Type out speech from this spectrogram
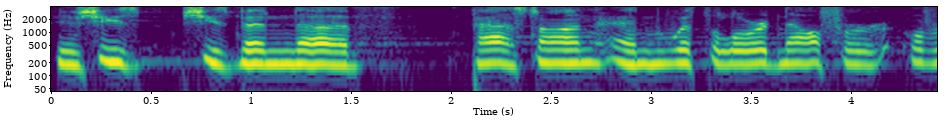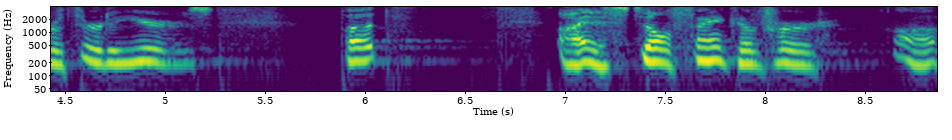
You know, she's, she's been uh, passed on and with the Lord now for over 30 years. But I still think of her uh,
